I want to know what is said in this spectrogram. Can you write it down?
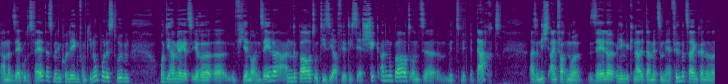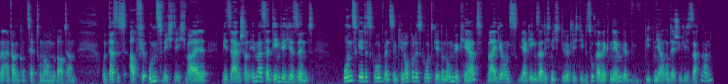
haben ein sehr gutes Verhältnis mit den Kollegen vom Kinopolis drüben und die haben ja jetzt ihre äh, vier neuen Säle angebaut und die sie auch wirklich sehr schick angebaut und äh, mit, mit Bedacht. Also nicht einfach nur Säle hingeknallt, damit sie mehr Filme zeigen können, sondern einfach ein Konzept drumherum gebaut haben. Und das ist auch für uns wichtig, weil wir sagen schon immer, seitdem wir hier sind, uns geht es gut, wenn es dem Kinopolis gut geht und umgekehrt, weil wir uns ja gegenseitig nicht wirklich die Besucher wegnehmen. Wir bieten ja unterschiedliche Sachen an.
